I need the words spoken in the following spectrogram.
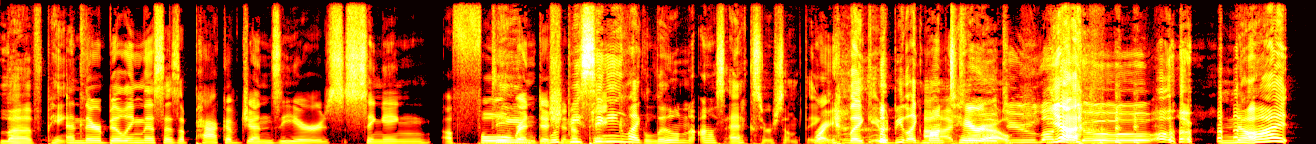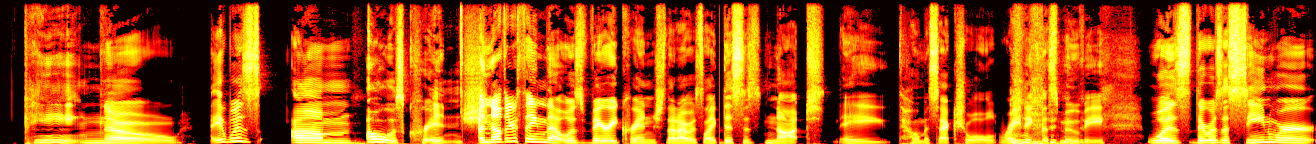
love pink. And they're billing this as a pack of Gen Zers singing a full They rendition would be of singing Pink. like Lil Nas X or something. Right. Like it would be like Montero. Yeah. Not pink. no. It was um Oh, it was cringe. Another thing that was very cringe that I was like, this is not a homosexual writing this movie was there was a scene where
